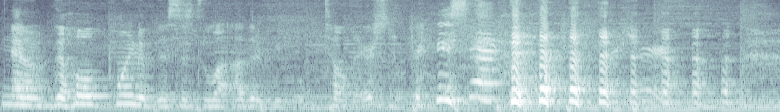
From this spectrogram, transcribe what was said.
No. and the whole point of this is to let other people tell their stories Exactly. For sure.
